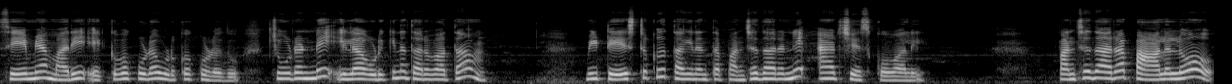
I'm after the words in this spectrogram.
సేమియా మరీ ఎక్కువ కూడా ఉడకకూడదు. చూడండి ఇలా ఉడికిన తర్వాత మీ టేస్ట్కు తగినంత పంచదారని యాడ్ చేసుకోవాలి. పంచదార పాలలో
